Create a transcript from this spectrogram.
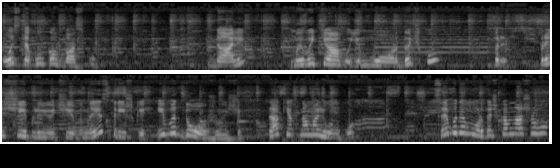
ось таку ковбаску. Далі ми витягуємо мордочку, прищіплюючи вниз трішки і видовжуючи, так як на малюнку. Це буде мордочка в нашого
